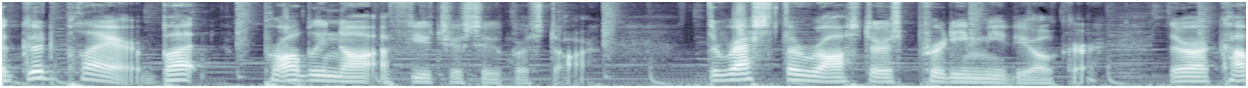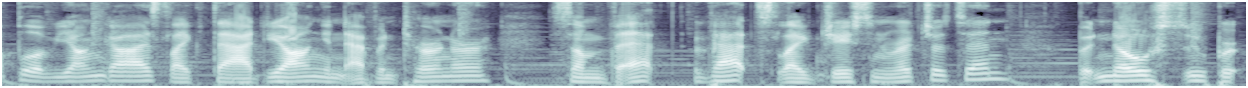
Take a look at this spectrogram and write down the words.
A good player, but probably not a future superstar. The rest of the roster is pretty mediocre. There are a couple of young guys like Thad Young and Evan Turner, some vet, vets like Jason Richardson, but no super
